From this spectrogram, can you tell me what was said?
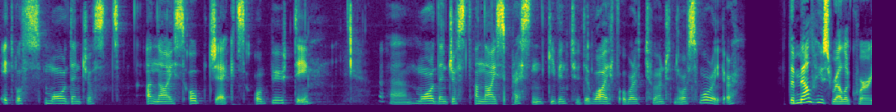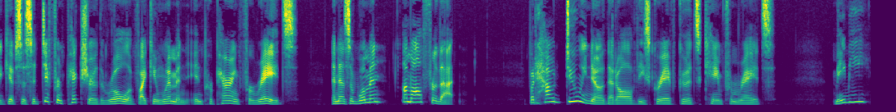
It was more than just a nice object or booty, uh, more than just a nice present given to the wife of a returned Norse warrior. The Melhus reliquary gives us a different picture of the role of Viking women in preparing for raids. And as a woman, I'm all for that. But how do we know that all of these grave goods came from raids? Maybe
